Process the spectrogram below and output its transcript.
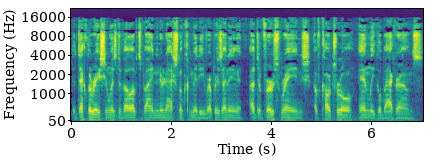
The Declaration was developed by an international committee representing a diverse range of cultural and legal backgrounds.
